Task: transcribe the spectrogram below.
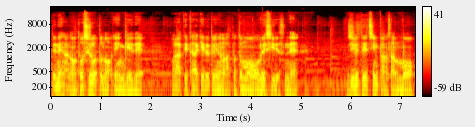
でね、あの、ど素人の演芸で笑っていただけるというのはとても嬉しいですね。自由亭チンパンさんも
